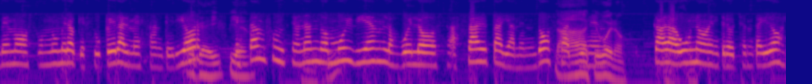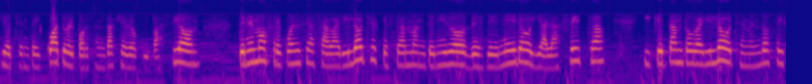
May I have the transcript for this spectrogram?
vemos un número que supera el mes anterior. Están funcionando muy bien los vuelos a Salta y a Mendoza. Ah, qué bueno. Cada uno entre 82 y 84 el porcentaje de ocupación. Tenemos frecuencias a Bariloche que se han mantenido desde enero y a la fecha y que tanto Bariloche, Mendoza y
